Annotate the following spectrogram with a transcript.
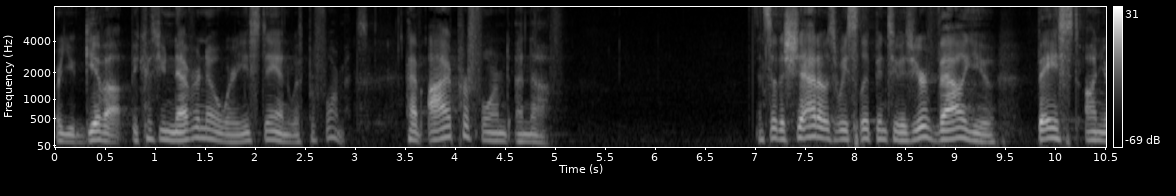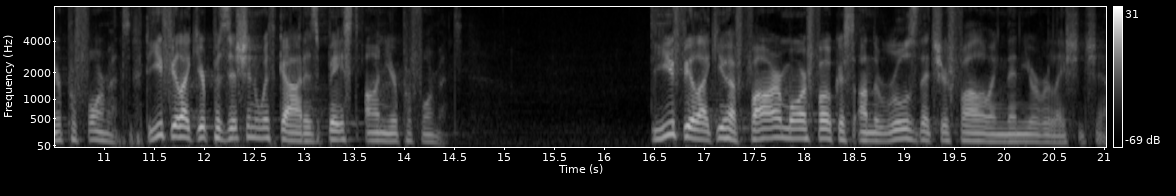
or you give up because you never know where you stand with performance. Have I performed enough? And so the shadows we slip into is your value based on your performance? Do you feel like your position with God is based on your performance? Do you feel like you have far more focus on the rules that you're following than your relationship?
